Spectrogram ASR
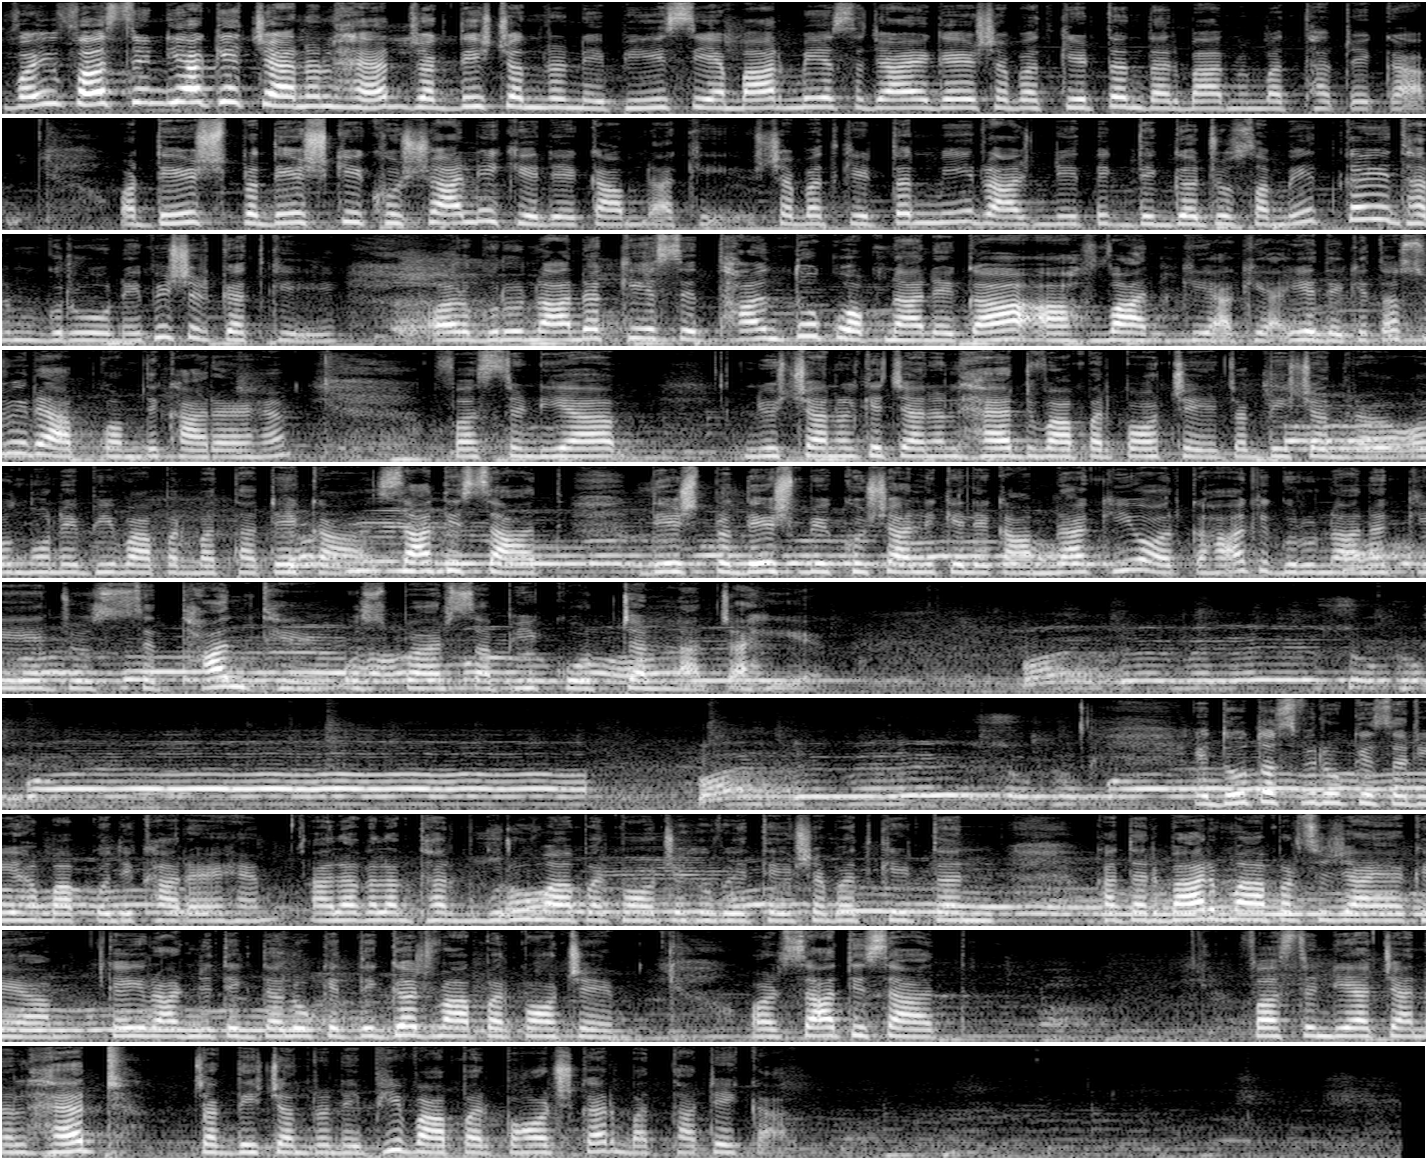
वहीं First India के channel head Jagdish Chandra ने भी सीएमआर में सजाए गए शबद कीर्तन दरबार में मत्था टेका और देश प्रदेश की खुशहाली के लिए कामना की। शबद कीर्तन में राजनीतिक दिग्गजों समेत कई धर्मगुरुओं ने भी शिरकत की और गुरु नानक के सिद्धांतों को अपनाने का आह्वान किया गया। ये देखिए, तस्वीरें आपको हम दिखा रहे हैं। फ़र्स्ट इंडिया न्यूज़ चैनल के चैनल हेड वहाँ पर पहुँचे, जगदीश चंद्र, और उन्होंने भी वहाँ पर मत्था टेका। साथ ही साथ देश प्रदेश में खुशहाली के लिए कामना की और कहा कि गुरु नानक के जो सिद्धांत थे, उस पर सभी को चलना चाहिए। ये दो तस्वीरों के ज़रिए हम आपको दिखा रहे हैं। अलग अलग धर्मगुरु वहाँ पर पहुँचे हुए थे। शबद कीर्तन का दरबार वहाँ पर सजाया गया। कई राजनीतिक दलों के दिग्गज वहाँ पर पहुँचे। और साथ ही साथ First India channel head Jagdish Chandra ने भी वहाँ पर पहुंचकर मत्था टेका।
